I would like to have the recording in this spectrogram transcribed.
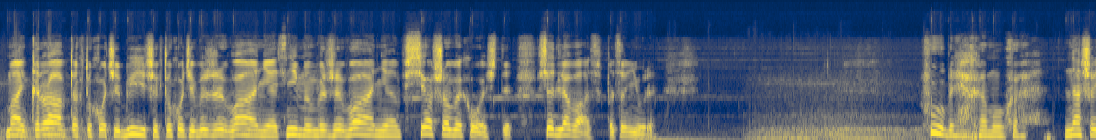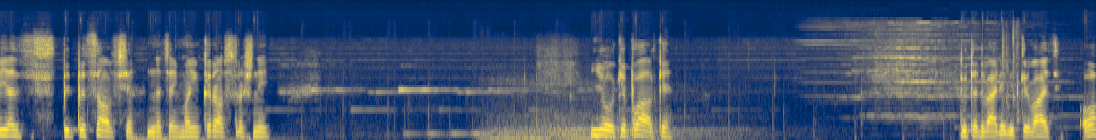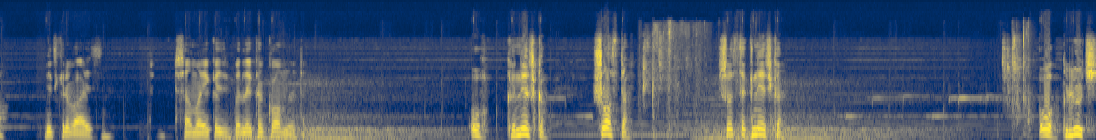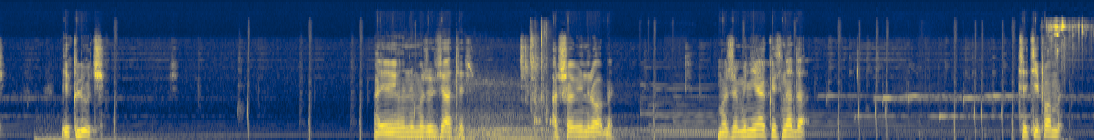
Майнкрафта, хто хоче більше, хто хоче виживання, знімем виживання, все, що ви хочете. Все для вас, пацанюри. Фу, бляха-муха. Нащо я підписався на цей Майнкрафт страшний? Йолки-палки. Тут двері відкриваються. О, відкриваються. Сама якась велика комната. О, книжка. Шоста. Шоста книжка. О, ключ. І ключ. А я його не можу взяти. А що він робить? Може мені якось надо. Це типа.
